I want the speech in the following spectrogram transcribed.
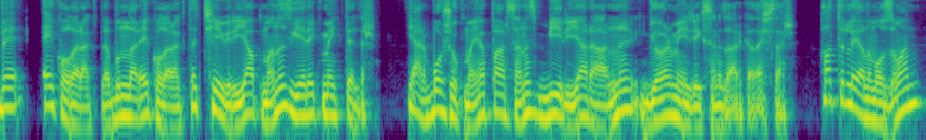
ve ek olarak da bunlar ek olarak da çeviri yapmanız gerekmektedir. Yani boş okuma yaparsanız bir yararını görmeyeceksiniz arkadaşlar. Hatırlayalım o zaman.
